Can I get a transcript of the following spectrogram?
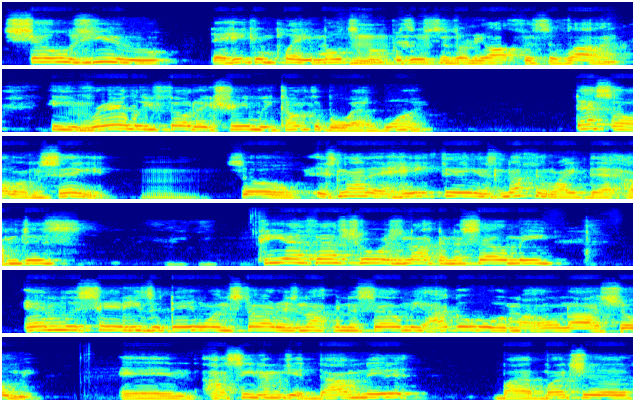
shows you that he can play multiple positions on the offensive line. He rarely felt extremely comfortable at one. That's all I'm saying. Mm. So it's not a hate thing. It's nothing like that. I'm just PFF scores are not going to sell me. Analysts saying he's a day one starter is not going to sell me. I go with what my own eyes show me, and I seen him get dominated by a bunch of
